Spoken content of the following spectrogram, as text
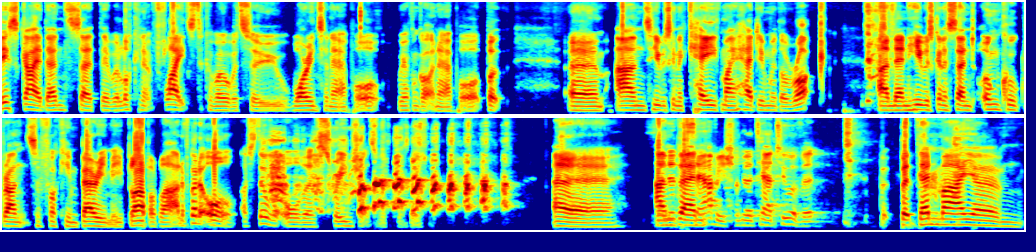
this guy then said they were looking at flights to come over to Warrington Airport. We haven't got an airport, but um, and he was going to cave my head in with a rock, and then he was going to send Uncle Grant to fucking bury me. Blah blah blah. And I've got it all. I've still got all the screenshots of this Uh, and then Tabby, she'll get a tattoo of it. But but then my um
